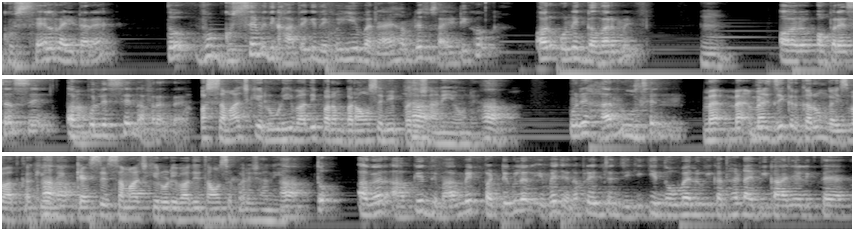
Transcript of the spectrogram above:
गुस्सेल राइटर है तो वो गुस्से में दिखाते हैं कि देखो ये बनाया हमने सोसाइटी को और उन्हें गवर्नमेंट हम्म, और ऑपरेसर से और हाँ। पुलिस से नफरत है। और समाज की रूढ़िवादी परंपराओं से भी परेशानी है उन्हें। हाँ। उन्हें हर रूल से मैं मैं मैं ज़िक्र करूँगा इस बात का कि हाँ, उन्हें हाँ। कैसे समाज की रूढ़िवादिताओं से परेशानी है। हाँ तो अगर आपके दिमाग में एक पर्टिकुलर इमेज है ना प्रेमचंद जी की कि दो बैलों की कथा टाइप की कहानियाँ लिखते हैं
